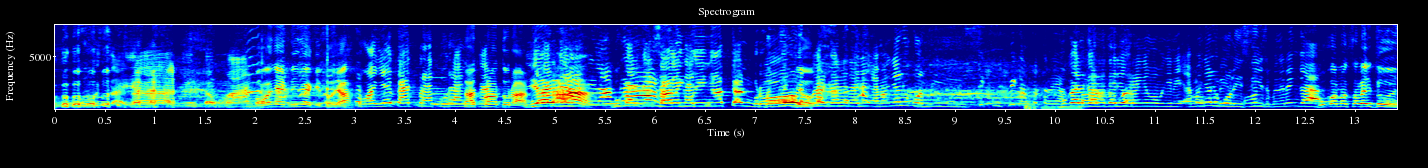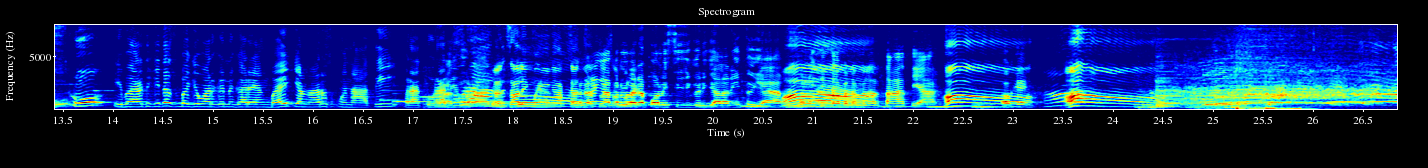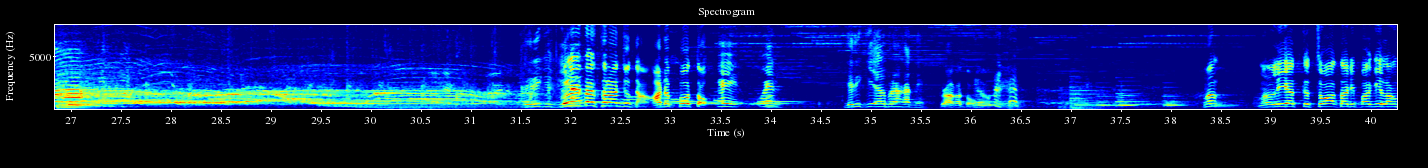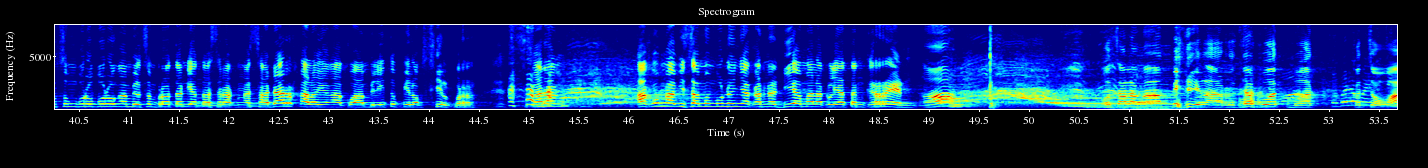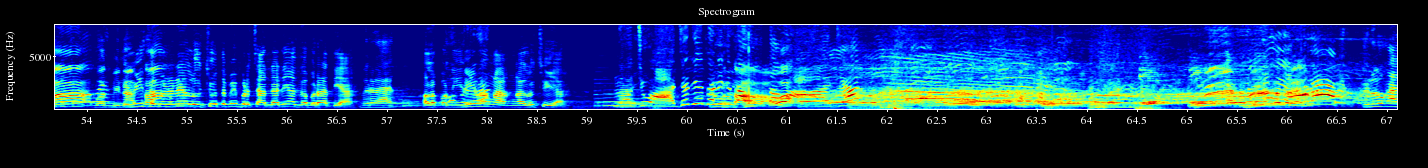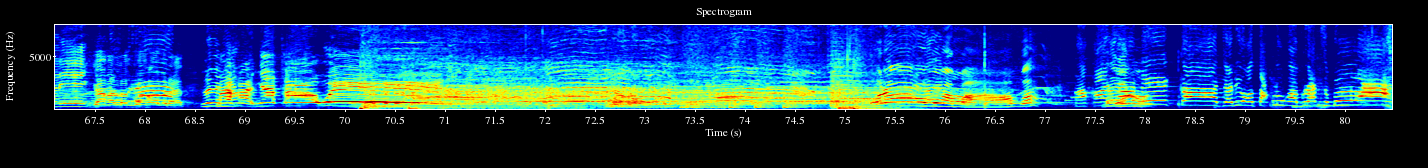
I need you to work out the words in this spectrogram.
sayangi teman. Pokoknya intinya gitu ya. Pokoknya taat peraturan. Taat bukan- peraturan. Iya Bukan bukan karena Saling mengingatkan, bro. Betul, bukan karena tadi. Emangnya lu polisi. Si kuping apa? Bukan karena tadi orangnya ngomong gini. Emangnya lu polisi. Sebenarnya enggak. Bukan masalah itu. Justru ibaratnya kita sebagai warga negara yang baik yang harus menaati peraturan. Peraturan. Dan saling mengingatkan Sebenarnya nggak perlu ada polisi juga di jalan itu ya. Ah. Kalau kita benar-benar taat ya. Ah. Oke. Ah. Jadi ke Kial. Berita selanjutnya ada foto. Eh, Wen. Jadi Kial berangkat nih. Berangkat dong. Ya, oke. Mel- melihat kecoa tadi pagi langsung buru-buru ngambil semprotan di atas rak nggak sadar kalau yang aku ambil itu pilok silver. Sekarang aku nggak bisa membunuhnya karena dia malah kelihatan keren. Ah? Oh salah ngambil harusnya buat buat kecoa, buat Ini binatang. sebenarnya lucu tapi bercandanya agak berat ya. Berat. Kalaupun ini mah nggak nggak lucu ya. Lucu aja dia tadi Tawa. ketawa-ketawa aja. Kali. Enggak kalau gua nggak berat. Lu memang- Makanya kawin. Orang ngomong Nggak apa? ngomong. Apa? Makanya neka, jadi otak lu nggak berat sebelah.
